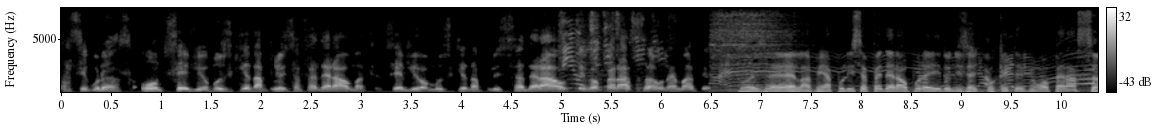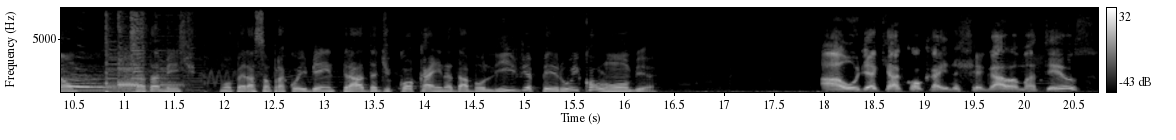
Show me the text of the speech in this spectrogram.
da segurança. Ontem você viu a musiquinha da Polícia Federal, Matheus? Você viu a musiquinha da Polícia Federal? Teve operação, né, Matheus? Pois é, lá vem a Polícia Federal por aí, Donizete, porque teve uma operação. Exatamente. Uma operação para coibir a entrada de cocaína da Bolívia, Peru e Colômbia. Aonde é que a cocaína chegava, Matheus?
